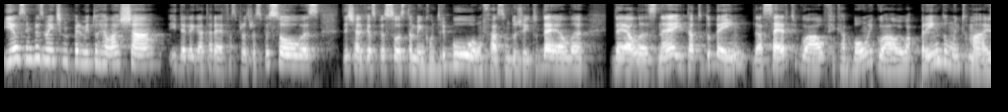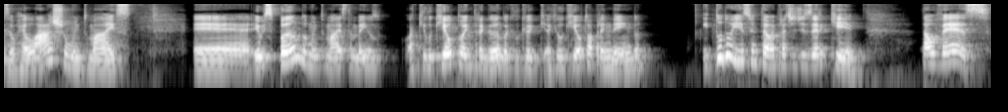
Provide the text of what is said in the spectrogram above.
e eu simplesmente me permito relaxar e delegar tarefas para outras pessoas, deixar que as pessoas também contribuam, façam do jeito dela, delas, né? E tá tudo bem, dá certo igual, fica bom igual, eu aprendo muito mais, eu relaxo muito mais, é, eu expando muito mais também os, aquilo que eu tô entregando, aquilo que, aquilo que eu tô aprendendo. E tudo isso, então, é para te dizer que talvez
